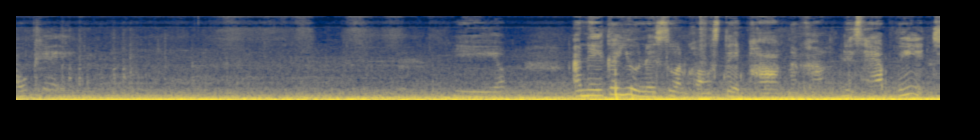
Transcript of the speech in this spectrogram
โอเค เยี่ยมอั นนี้ก็อยู่ในส่วนของ State Park นะคะ This have beach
